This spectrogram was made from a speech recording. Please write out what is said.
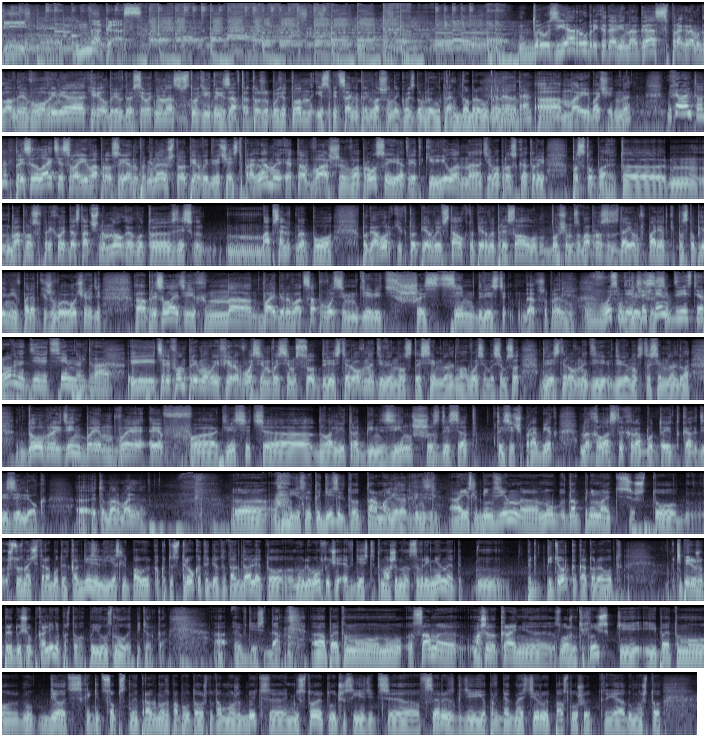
«Дави на газ». Друзья, рубрика «Дави на газ», программа «Главное вовремя». Кирилл Бревдо сегодня у нас в студии, да и завтра тоже будет он. И специально приглашенный гость. Доброе утро. Доброе утро. Доброе утро. А, Мария Бачинина. Михаил Антонов. Присылайте свои вопросы. Я напоминаю, что первые две части программы – это ваши вопросы и ответ Кирилла на те вопросы, которые поступают. Э, Вопросов приходит достаточно много. Вот э, здесь м, абсолютно по поговорке, кто первый встал, кто первый прислал. В общем, вопросы задаем в порядке поступления и в порядке живой очереди. А, Присылайте их на Viber и WhatsApp 8 9 6 7 200. Да, все правильно? 8 967 200 ровно 9702. И телефон прямого эфира 8 800 200 ровно 9702. 8 800 200 ровно ди- 9702. Добрый день, BMW F10, э, 2 литра, бензин, 60 тысяч пробег. На холостых работает как дизелек. Э, Это нормально? Э, Если это дизель, то это нормально. Нет, это бензин. А если бензин, э, ну, надо понимать, что, что значит работает как дизель. Если какой-то стрекот идет и так далее, то, ну, в любом случае, F10 – это машина современная, это пятерка, которая вот теперь уже предыдущего поколения, после того, как появилась новая пятерка. А, F10, да. А, Поэтому, ну, самая машина крайне сложна технически, и поэтому, ну, делать какие-то собственные прогнозы по поводу того, что там может быть, э, не стоит. Лучше съездить э, в сервис, где ее продиагностируют, послушают. Я думаю, что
